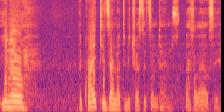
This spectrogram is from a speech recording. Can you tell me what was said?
You know, the quiet kids are not to be trusted sometimes. That's all I'll say.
